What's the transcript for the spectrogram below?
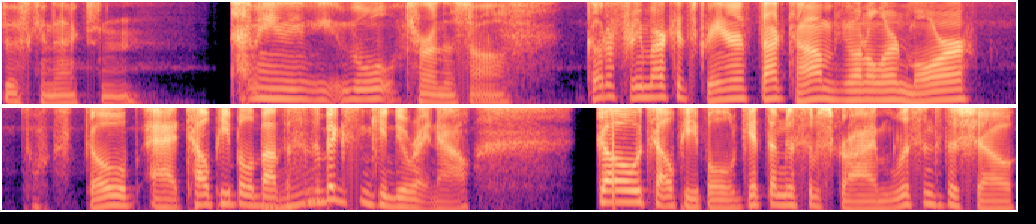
disconnect and I mean, we'll turn this off? go to freemarketsgreenearth.com if you want to learn more. Go uh, tell people about this. It's the biggest thing you can do right now. Go tell people, get them to subscribe, listen to the show,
